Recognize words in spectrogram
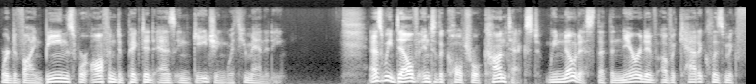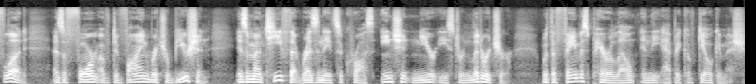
where divine beings were often depicted as engaging with humanity. As we delve into the cultural context, we notice that the narrative of a cataclysmic flood as a form of divine retribution is a motif that resonates across ancient Near Eastern literature, with a famous parallel in the Epic of Gilgamesh.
